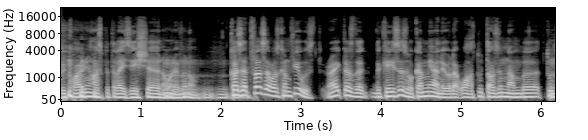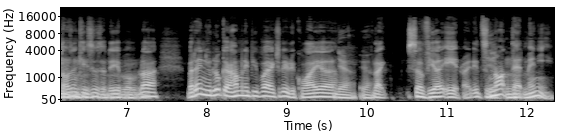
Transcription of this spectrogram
requiring hospitalization or whatever. No. Mm, mm, mm, because at first I was confused, right? Because the, the cases were coming out and they were like, wow, 2,000 number, 2,000 Mm, cases a day, blah, blah, blah. But then you look at how many people actually require yeah, yeah. like severe aid, right? It's Yeah. not that Mm. many.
